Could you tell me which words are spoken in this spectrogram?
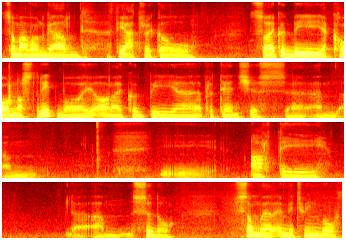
some avant-garde theatrical. So I could be a corner street boy, or I could be a pretentious, uh, um, um, arty, um, pseudo, somewhere in between both.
